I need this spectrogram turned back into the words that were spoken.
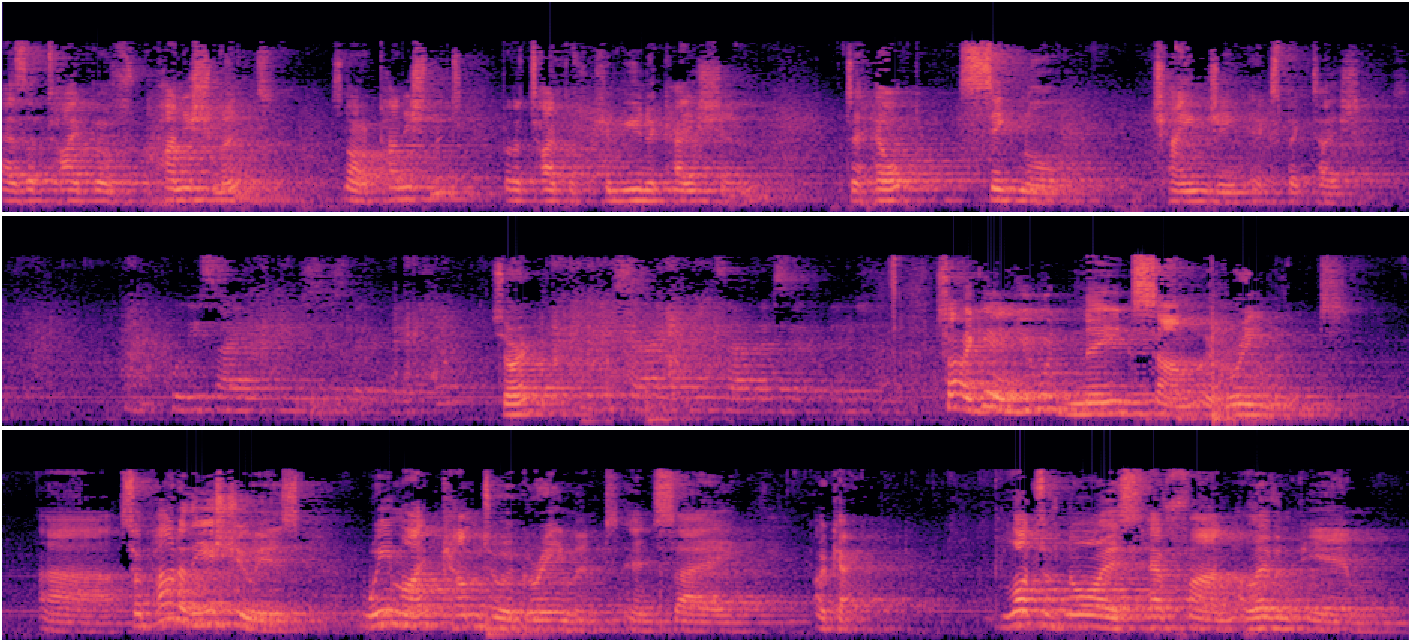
as a type of punishment? It's not a punishment, but a type of communication to help signal changing expectations. And who decides whose? Sorry? Who decides which expectations? So again, you would need some agreement. Uh, so part of the issue is we might come to agreement and say, okay, lots of noise, have fun, 11 p.m.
